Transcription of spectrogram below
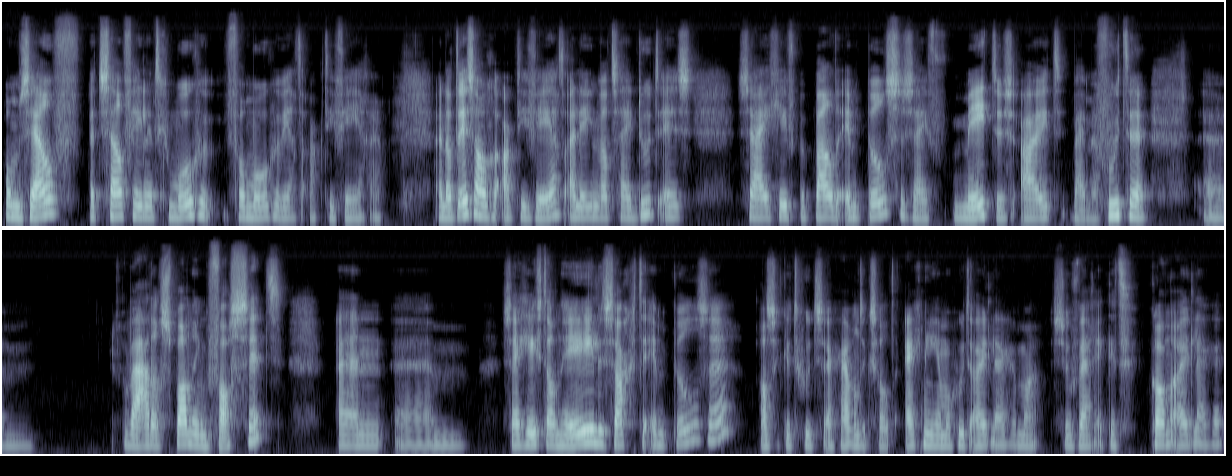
om zelf het zelfhelend vermogen, vermogen weer te activeren. En dat is al geactiveerd. Alleen wat zij doet is, zij geeft bepaalde impulsen. Zij meet dus uit bij mijn voeten um, waar er spanning vast zit. En um, zij geeft dan hele zachte impulsen. Als ik het goed zeg, want ik zal het echt niet helemaal goed uitleggen, maar zover ik het kan uitleggen.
